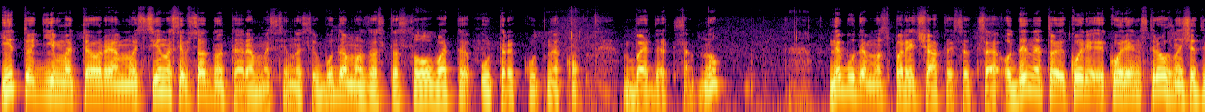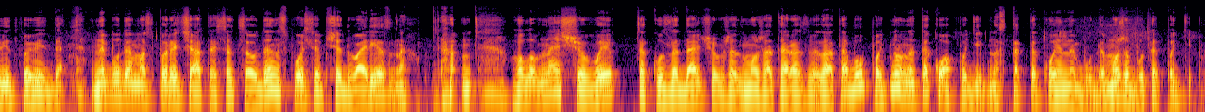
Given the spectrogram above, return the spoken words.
І тоді ми теорему синусів, все одно теорему синусів, будемо застосовувати у трикутнику БДЦ. Ну, не будемо сперечатися, це один і той корі- корінь з трьох, значить відповідь де. Не будемо сперечатися, це один спосіб чи два різних. Головне, що ви таку задачу вже зможете розв'язати. Або ну, не таку, а подібну. Так такої не буде, може бути подібна.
